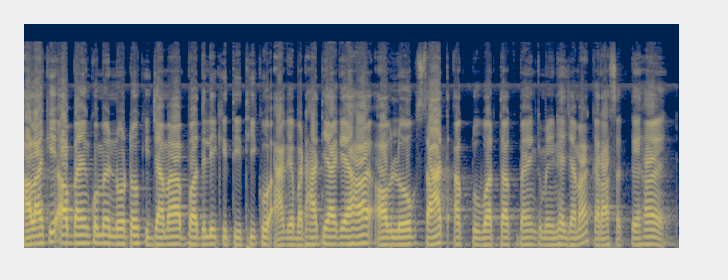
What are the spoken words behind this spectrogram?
हालाँकि अब बैंकों में नोटों की जमा बदली की तिथि को आगे बढ़ा दिया गया है। अब लोग सात अक्टूबर तक बैंक में इन्हें जमा करा सकते हैं।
